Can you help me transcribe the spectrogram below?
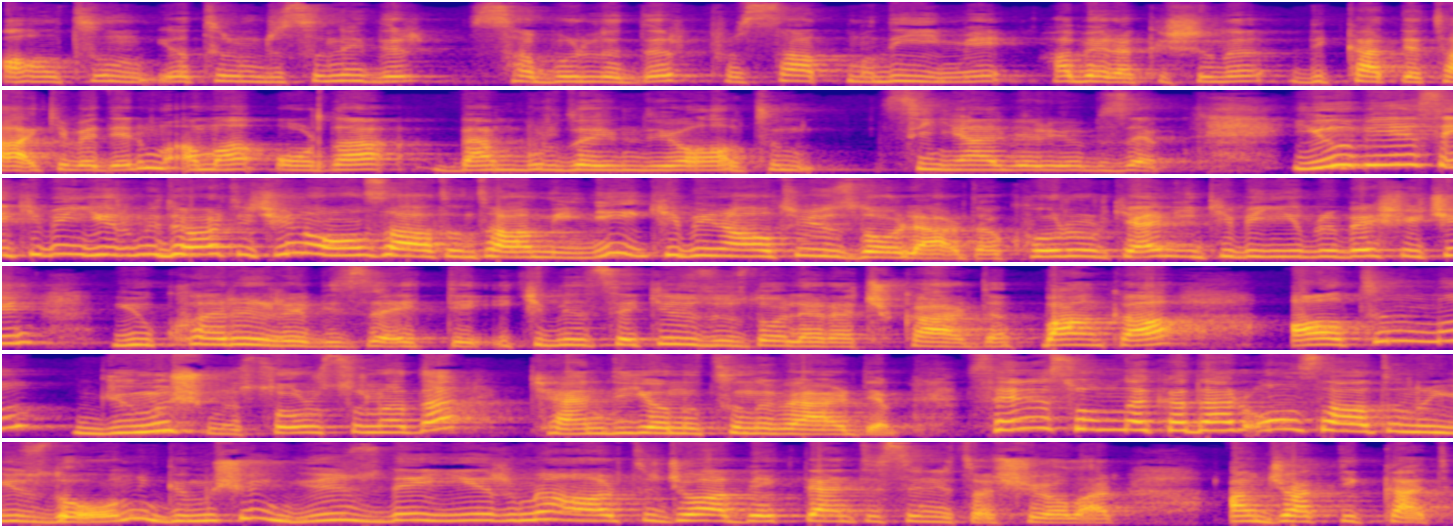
altın yatırımcısı nedir? Sabırlıdır. Fırsat mı değil mi? Haber akışını dikkatle takip edelim ama orada ben buradayım diyor altın sinyal veriyor bize. UBS 2024 için ons altın tahmini 2600 dolarda korurken 2025 için yukarı revize etti. 2800 dolara çıkardı. Banka altın mı gümüş mü sorusuna da kendi yanıtını verdi. Sene sonuna kadar ons altının %10, gümüşün %20 artacağı beklentisini taşıyorlar. Ancak dikkat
